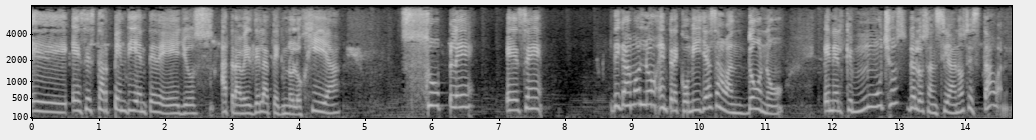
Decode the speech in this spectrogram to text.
eh, es estar pendiente de ellos a través de la tecnología, suple ese, digámoslo, entre comillas, abandono en el que muchos de los ancianos estaban.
